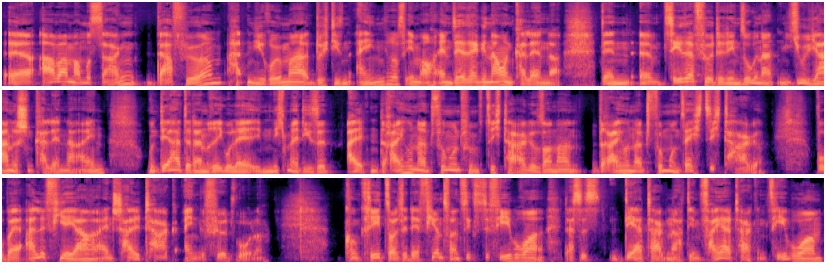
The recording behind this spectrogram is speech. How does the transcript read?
äh, aber man muss sagen, dafür hatten die Römer durch diesen Eingriff eben auch einen sehr, sehr genauen Kalender. Denn äh, Caesar führte den sogenannten julianischen Kalender ein und der hatte dann regulär eben nicht mehr diese alten 355 Tage, sondern 365 Tage, wobei alle vier Jahre ein Schalltag eingeführt wurde. Konkret sollte der 24. Februar, das ist der Tag nach dem Feiertag im Februar,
